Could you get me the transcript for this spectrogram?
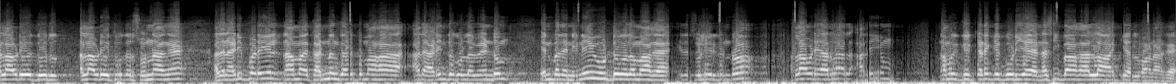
அல்லாவுடைய தூதர் அல்லாவுடைய தூதர் சொன்னாங்க. அதன் அடிப்படையில் நாம கண்ணும் கருத்துமாக அதை அடைந்து கொள்ள வேண்டும் என்பதை நினைவூட்டு விதமாக இதை சொல்லியிருக்கின்றோம். அல்லாவுடைய அருளால் அதையும் நமக்கு கிடைக்கக்கூடிய நசீபாக அல்லாஹ் ஆக்கி அருள்வானாக.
